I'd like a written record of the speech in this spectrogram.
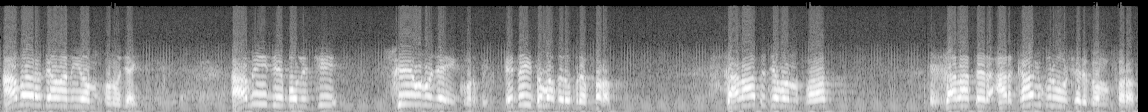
আমার দেওয়া নিয়ম অনুযায়ী। আমি যে বলেছি সে অনুযায়ী করবে। এটাই তোমাদের উপরে ফরজ। সালাত যেমন ফরজ, সালাতের আরকানগুলো সেরকম ফরজ,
